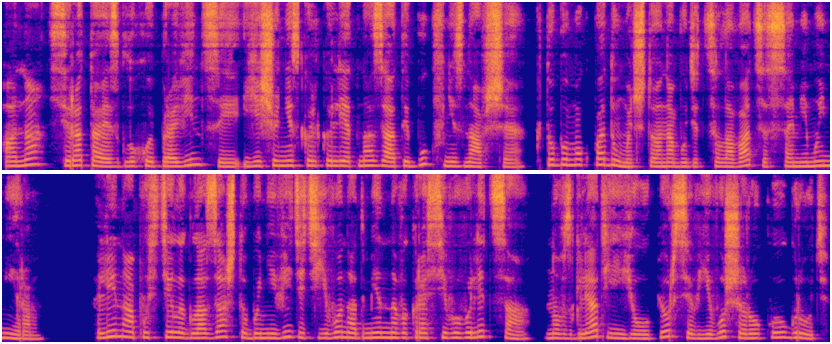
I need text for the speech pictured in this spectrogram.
Она, сирота из глухой провинции, еще несколько лет назад и букв не знавшая, кто бы мог подумать, что она будет целоваться с самим миром. Лина опустила глаза, чтобы не видеть его надменного красивого лица, но взгляд ее уперся в его широкую грудь.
